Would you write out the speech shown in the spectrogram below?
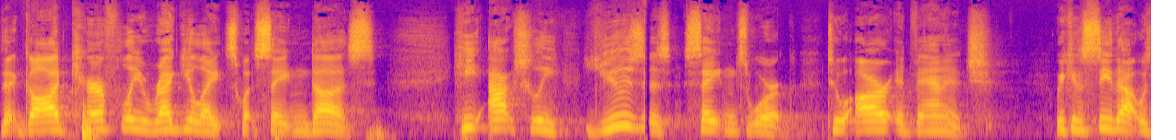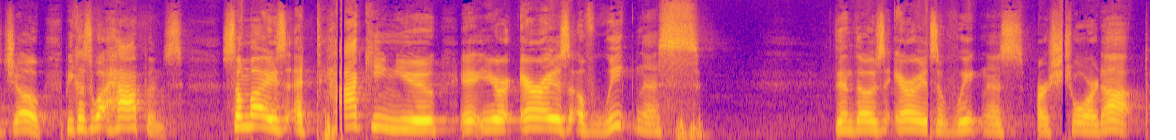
that God carefully regulates what Satan does. He actually uses Satan's work to our advantage. We can see that with Job. Because what happens? Somebody's attacking you at your areas of weakness, then those areas of weakness are shored up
